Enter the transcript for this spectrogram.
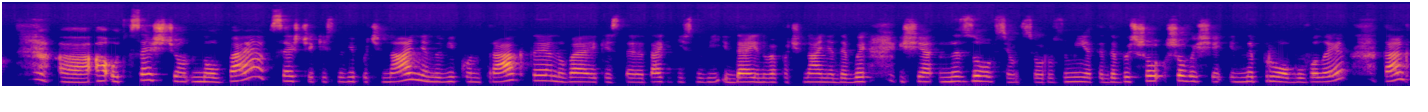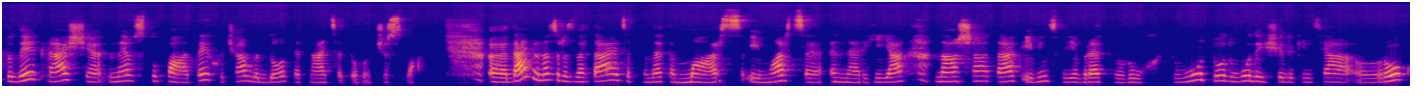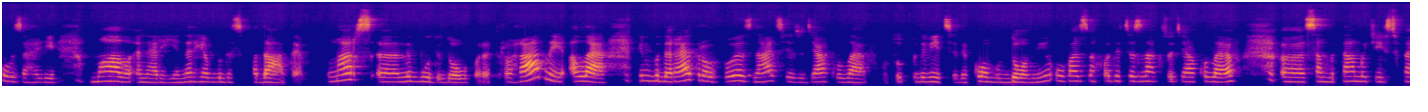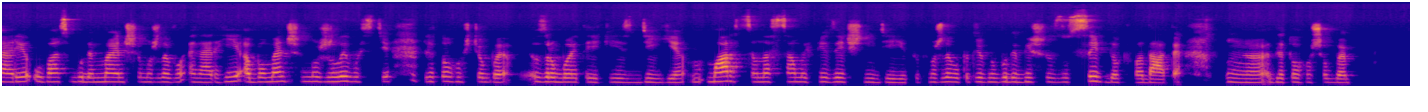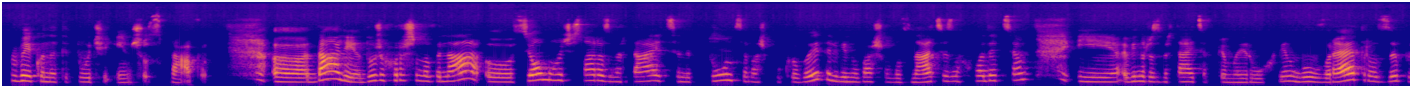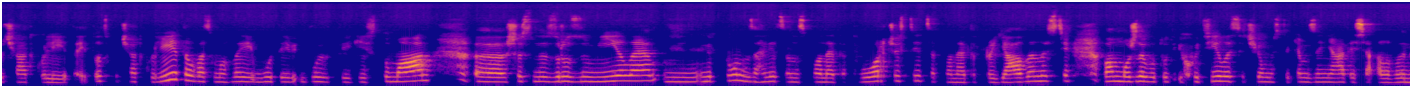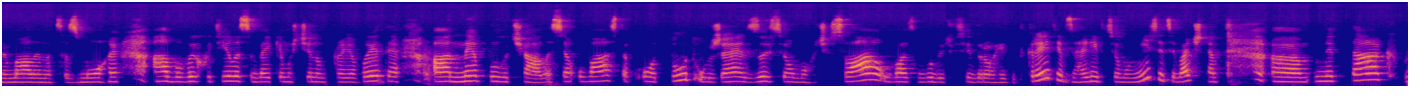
А от все, що нове, все, що якісь нові починання, нові контракти, нове якесь е, так, якісь нові ідеї, нове починання, де ви ще не зовсім все розумієте, де ви що, що ви ще і не пробували, так туди краще не вступати, хоча б до 15-го числа. Е, далі у нас розвертається планета Марс, і Марс це енергія наша, так, і він стає в ретро-рух. Тому тут буде ще до кінця е, року взагалі мало енергії, енергія буде спадати. Марс е, не буде довго ретроградний, але він буде ретро в знаці Зодіаку Лев. Тут подивіться, в якому домі у вас знаходиться знак Зодіаку Лев. Е, саме там у тій сфері у вас буде менше можливо енергії або менше можливості для того, щоб зробити якісь дії. Марс це у нас саме фізичні дії. Тут можливо потрібно буде більше зусиль докладати для того, щоб виконати ту чи іншу справу. Е, далі дуже хороша новина. 7 числа розвертається Нептун, це ваш покровитель, він у вашому знаці знаходиться, і він розвертається в прямий рух. Він був в ретро з початку літа. І тут з початку літа у вас могли бути бути якийсь туман, е, щось незрозуміле. Нептун взагалі це у планета творчості, це планета проявленості. Вам, можливо, тут і хотілося чимось таким зайнятися, але ви не мали на це змоги. Або ви хотіли себе якимось чином проявити а не получалося у вас. Так, от тут уже з 7 числа у вас будуть всі дороги відкриті. Взагалі в цьому місяці, бачите, е, не так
